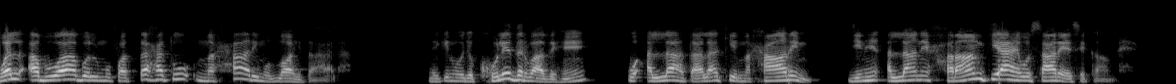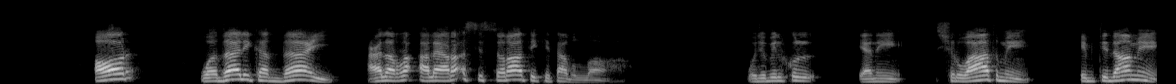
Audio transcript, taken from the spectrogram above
والابواب المفتحت محارم اللہ تعالی۔ لیکن وہ جو کھلے دروازے ہیں، وہ اللہ تعالی کی محارم، جنہیں اللہ نے حرام کیا ہے، وہ سارے ایسے کام ہیں۔ اور وذلك الداعي على رأس الصراط کتاب اللہ۔ وہ جو بالکل یعنی شروعات میں، ابتدا میں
